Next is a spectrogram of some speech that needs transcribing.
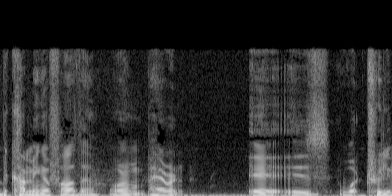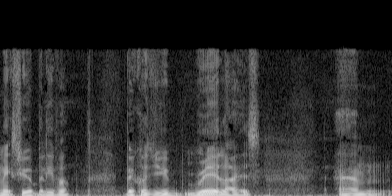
becoming a father or a parent is what truly makes you a believer, because you realize um,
